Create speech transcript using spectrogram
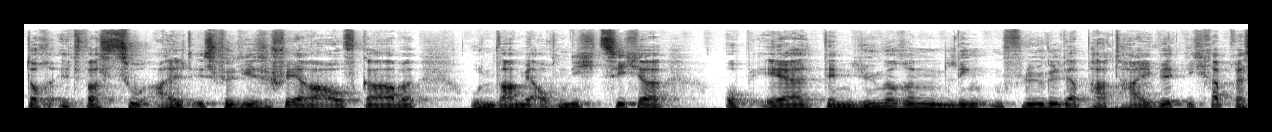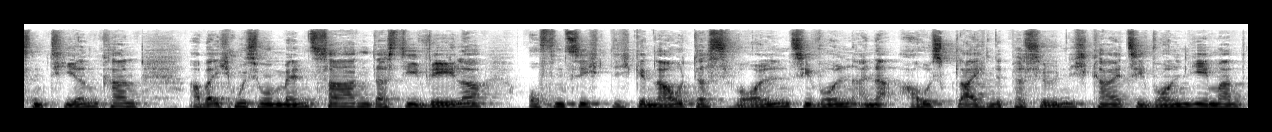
doch etwas zu alt ist für diese schwere Aufgabe und war mir auch nicht sicher, ob er den jüngeren linken Flügel der Partei wirklich repräsentieren kann. Aber ich muss im Moment sagen, dass die Wähler offensichtlich genau das wollen. Sie wollen eine ausgleichende Persönlichkeit. Sie wollen jemand,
